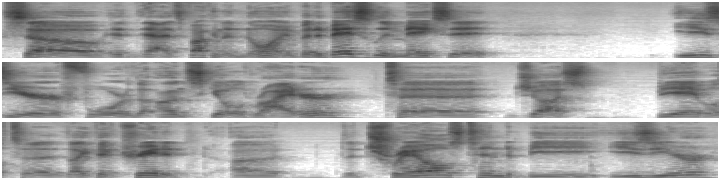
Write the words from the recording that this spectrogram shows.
So it, yeah, it's fucking annoying, but it basically makes it easier for the unskilled rider to just be able to like they've created uh, the trails tend to be easier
